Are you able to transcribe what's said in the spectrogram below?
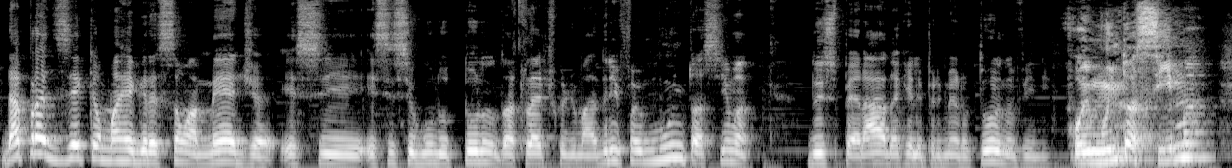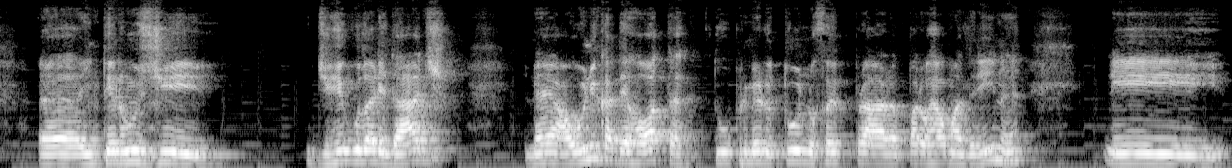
dá para dizer que é uma regressão à média esse, esse segundo turno do Atlético de Madrid? Foi muito acima do esperado aquele primeiro turno, Vini? Foi muito acima é, em termos de, de regularidade. Né? A única derrota do primeiro turno foi pra, para o Real Madrid, né? E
